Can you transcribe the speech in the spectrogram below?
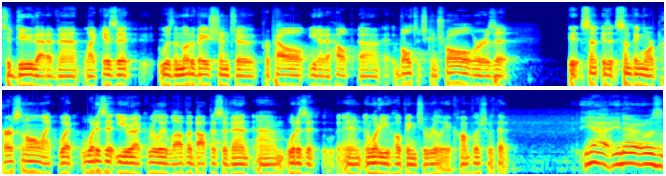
to do that event? Like, is it was the motivation to propel, you know, to help uh, voltage control, or is it is it something more personal? Like what what is it you like really love about this event? Um, what is it, and, and what are you hoping to really accomplish with it? Yeah, you know, it was,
